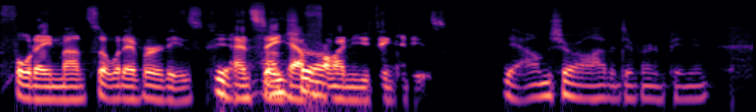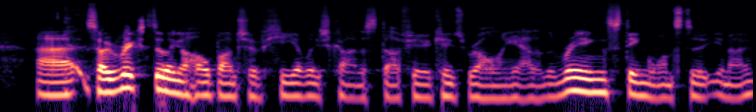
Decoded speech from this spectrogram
14 months or whatever it is, Yeah, and see I'm how sure I'll- fine you think it is. yeah, I'm sure I'll have a different opinion. Uh, so Ric's doing a whole bunch of heelish kind of stuff here. Keeps rolling out of the ring. Sting wants to, you know,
